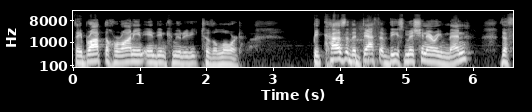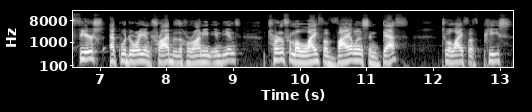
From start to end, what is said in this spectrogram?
they brought the Huaoranian Indian community to the Lord. Because of the death of these missionary men, the fierce Ecuadorian tribe of the Huaoranian Indians turned from a life of violence and death to a life of peace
